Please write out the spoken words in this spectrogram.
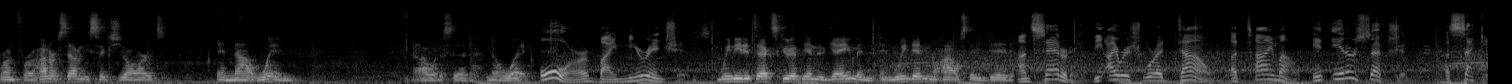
run for 176 yards, and not win, I would have said, no way. Or by mere inches. We needed to execute at the end of the game, and, and we didn't. Ohio State did. On Saturday, the Irish were a down, a timeout, an interception, a second,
